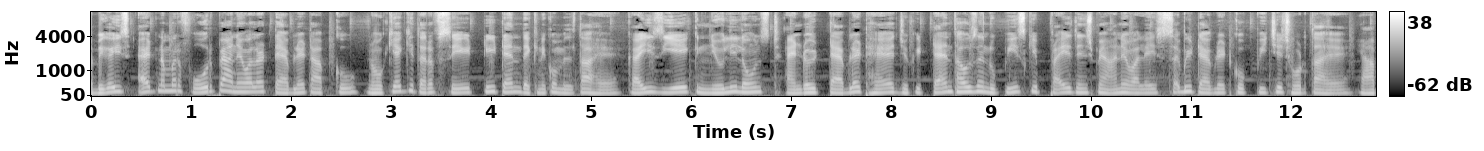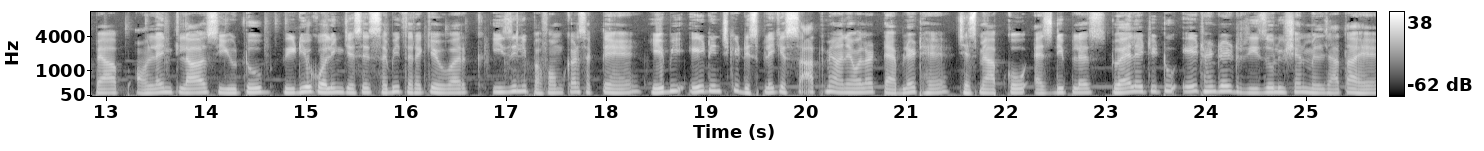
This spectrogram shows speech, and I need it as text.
अभी गई एट नंबर फोर पे आने वाला टैबलेट आपको नोकिया की तरफ़ से टी टेन देखने को मिलता है। गाइज़ ये एक न्यूली लॉन्च्ड एंड्रॉइड टैबलेट है, जो कि टेन थाउज़ेंड रुपीज़ की प्राइस रेंज में आने वाले सभी टैबलेट को पीछे छोड़ता है। यहाँ पे आप online class YouTube video calling जैसे सभी तरह के वर्क इजिली परफॉर्म कर सकते हैं। ये भी एट इंच की डिस्प्ले के साथ में आने वाला टैबलेट है, जिसमें आपको H D plus twelve eighty to eight hundred resolution मिल जाता है।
